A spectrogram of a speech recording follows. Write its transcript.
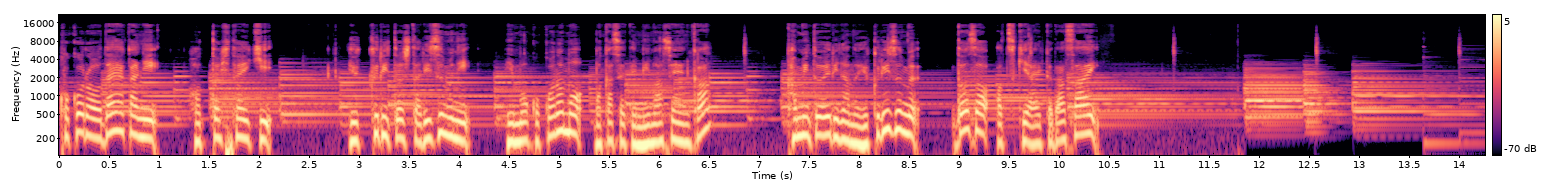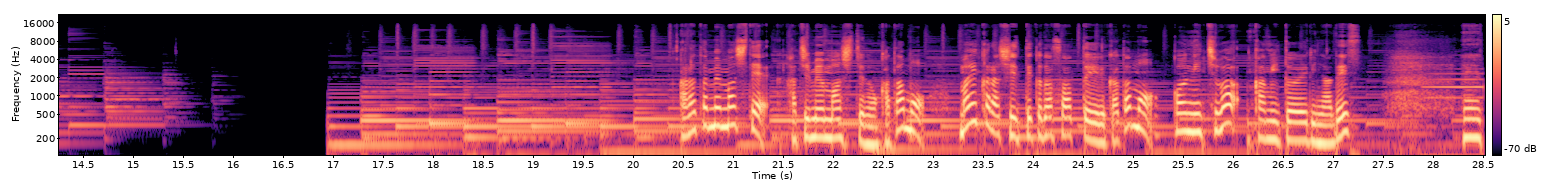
心穏やかにほっと一息。ゆっくりとしたリズムに身も心も任せてみませんか？上戸エリナのゆくリズム。どうぞお付き合いください。改めまして初めましての方も前から知ってくださっている方もこんにちは上戸エリナです。えー、っ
